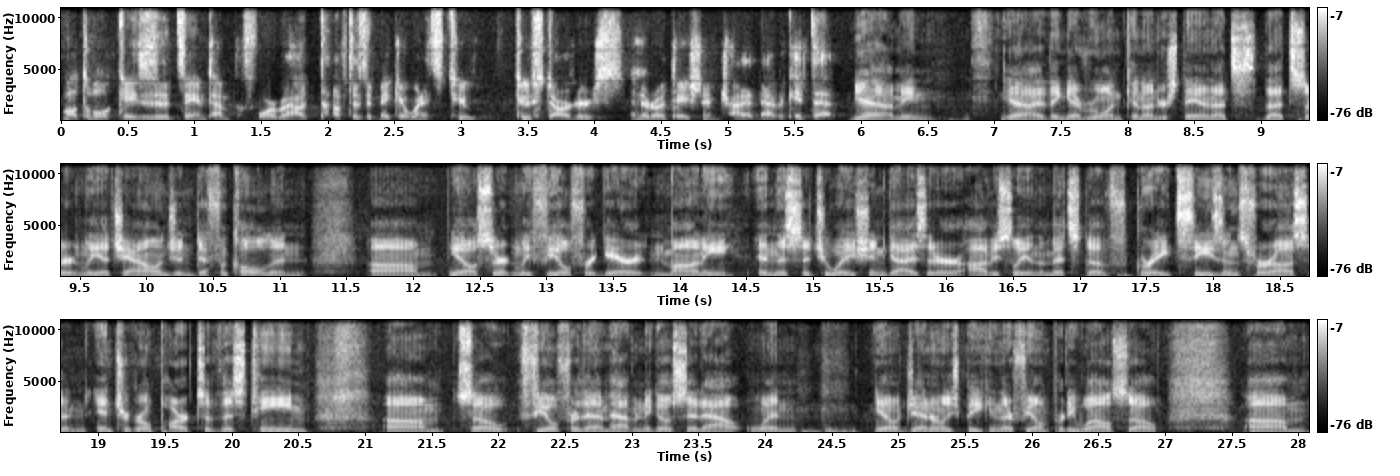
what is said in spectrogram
multiple cases at the same time before, but how tough does it make it when it's two two starters in the rotation and trying to navigate that? Yeah, I mean, yeah, I think everyone can understand that's that's certainly a challenge and difficult, and um, you know, certainly feel for Gerrit and Monty in this situation, guys that are obviously in the midst of great seasons for us and integral parts of this team. Um, so feel for them having to go sit out when, you know, generally speaking, they're feeling pretty well. So, um,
